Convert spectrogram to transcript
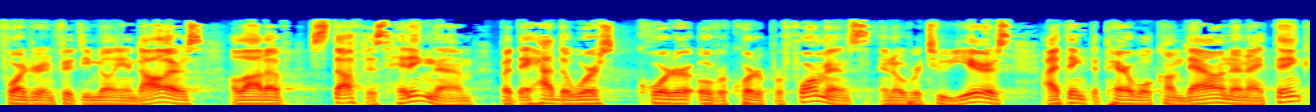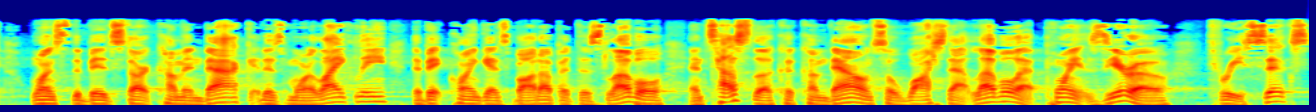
$450 million. A lot of stuff is hitting them, but they had the worst quarter over quarter performance in over two years. I think the pair will come down. And I think once the bids start coming back, it is more likely the Bitcoin gets bought up at this level and Tesla could come down. So watch that level at 0.036.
